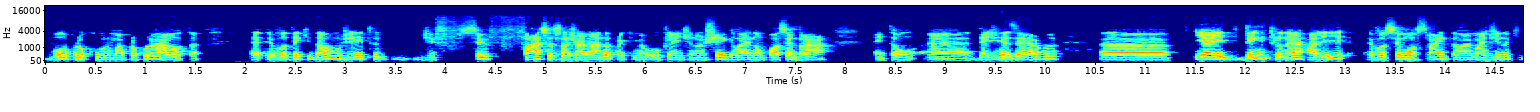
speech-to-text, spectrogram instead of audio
boa procura, uma procura alta, eu vou ter que dar um jeito de ser fácil essa jornada para que meu, o cliente não chegue lá e não possa entrar. Então, é, desde reserva. Uh, e aí dentro, né, ali é você mostrar. Então, eu imagino que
